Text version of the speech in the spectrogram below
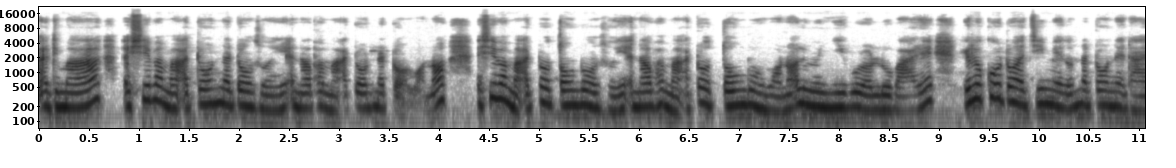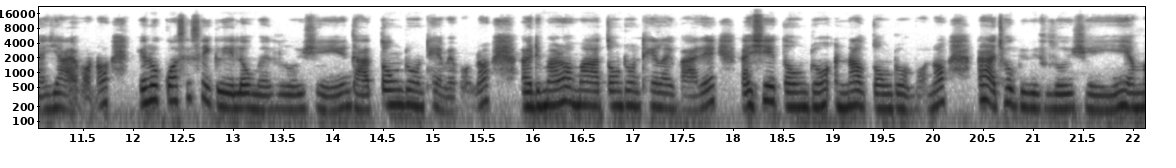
အဲဒီမှာအရှိဘက်မှာအတွန်းနှစ်တွန့်ဆိုရင်အနောက်ဘက်မှာအတွန်းနှစ်တွန့်ပေါ့နော်အရှိဘက်မှာအတွန်းသုံးတွန့်ဆိုရင်အနောက်ဘက်မှာအတွန်းသုံးတွန့်ပေါ့နော်အဲ့လိုမျိုးညီးဖို့တော့လိုပါတယ်ဒီလိုကိုယ့်အတွန်းကကြီးမယ်ဆိုနှစ်တွန့်နဲ့ဒါရရပေါ့နော်ဒီလိုကွာစစ်စိတ်ကလေးလုံးမယ်ဆိုလို့ရှိရင်ဒါသုံးတွန့်ထည့်မယ်ပေါ့နော်အဲဒီမှာတော့အမကသုံးတွန့်ထည့်လိုက်ပါတယ်အရှိသုံးတွန့်အနောက်သုံးတွန့်ပေါ့နော်အဲ့ဒါချုပ်ပြီးပြီဆိုလို့ရှိရင်အမ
